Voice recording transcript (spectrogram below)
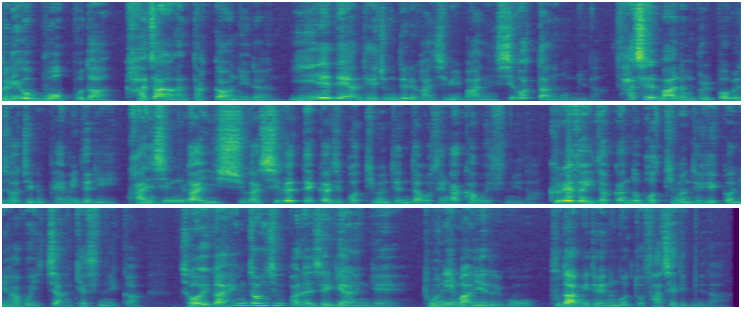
그리고 무엇보다 가장 안타까운 일은 이 일에 대한 대중들의 관심이 많이 식었다는 겁니다. 사실 많은 불법을 저지른 페미들이 관심과 이슈가 식을 때까지 버티면 된다고 생각하고 있습니다. 그래서 이 사건도 버티면 되겠거니 하고 있지 않겠습니까? 저희가 행정심판을 제기하는 게 돈이 많이 들고 부담이 되는 것도 사실입니다.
